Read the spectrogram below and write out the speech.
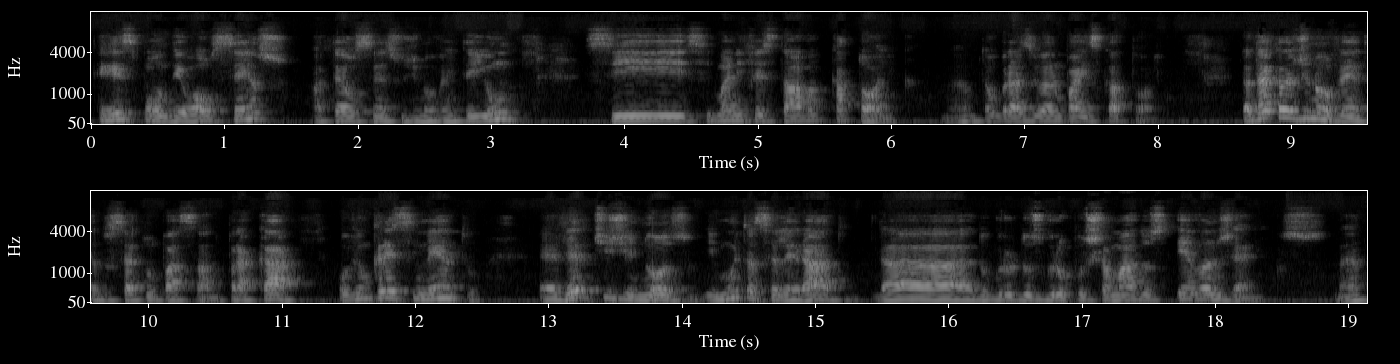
respondeu ao censo, até o censo de 91, se, se manifestava católica. Né? Então, o Brasil era um país católico. Da década de 90 do século passado para cá, houve um crescimento é, vertiginoso e muito acelerado da, do, dos grupos chamados evangélicos. Né?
